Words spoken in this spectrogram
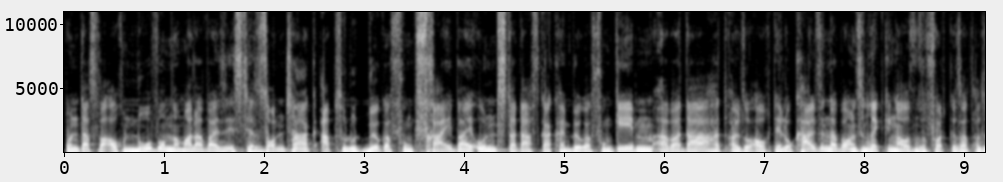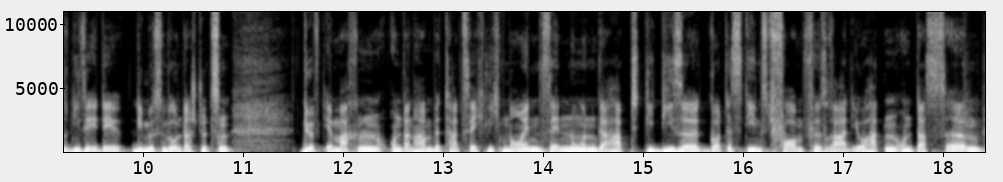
Und das war auch ein Novum. Normalerweise ist der Sonntag absolut bürgerfunkfrei bei uns. Da darf es gar keinen Bürgerfunk geben. Aber da hat also auch der Lokalsender bei uns in Recklinghausen sofort gesagt, also diese Idee, die müssen wir unterstützen dürft ihr machen. Und dann haben wir tatsächlich neun Sendungen gehabt, die diese Gottesdienstform fürs Radio hatten. Und das ähm,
